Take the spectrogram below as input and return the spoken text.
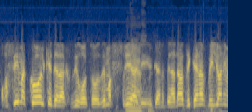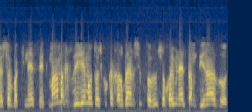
עושים הכל כדי להחזיר אותו, זה מפריע לי. בן אדם הזה גנב מיליונים, ישב בכנסת, מה מחזירים אותו? יש כל כך הרבה אנשים טובים שיכולים לנהל את המדינה הזאת.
